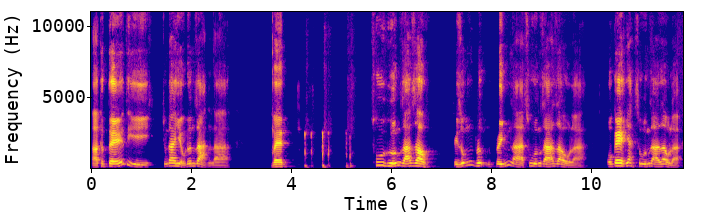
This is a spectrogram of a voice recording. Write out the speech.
À, thực tế thì chúng ta hiểu đơn giản là về xu hướng giá dầu thì Dũng dự tính là xu hướng giá dầu là ok nhé xu hướng giá dầu là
